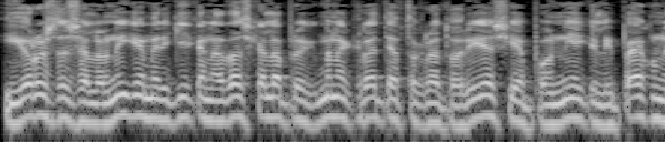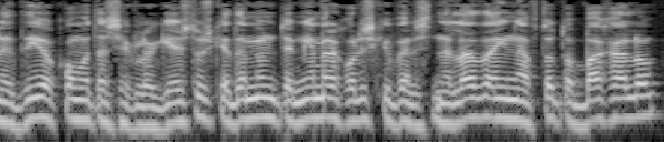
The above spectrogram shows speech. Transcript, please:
Η Γιώργο Θεσσαλονίκη, Αμερική, Καναδά και άλλα προηγμένα κράτη αυτοκρατορίας, η Ιαπωνία κλπ. έχουν δύο κόμματα στις εκλογές τους και δεν μένουν ούτε μία μέρα χωρίς κυβέρνηση. Στην Ελλάδα είναι αυτό το μπάχαλο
